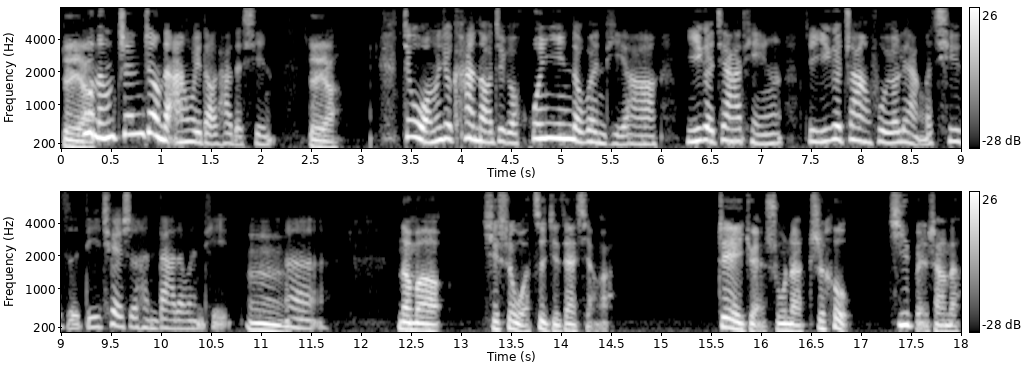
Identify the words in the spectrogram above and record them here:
对呀，不能真正的安慰到他的心。对呀，就我们就看到这个婚姻的问题啊，一个家庭，这一个丈夫有两个妻子，的确是很大的问题。嗯嗯。那么，其实我自己在想啊，这一卷书呢之后，基本上呢，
